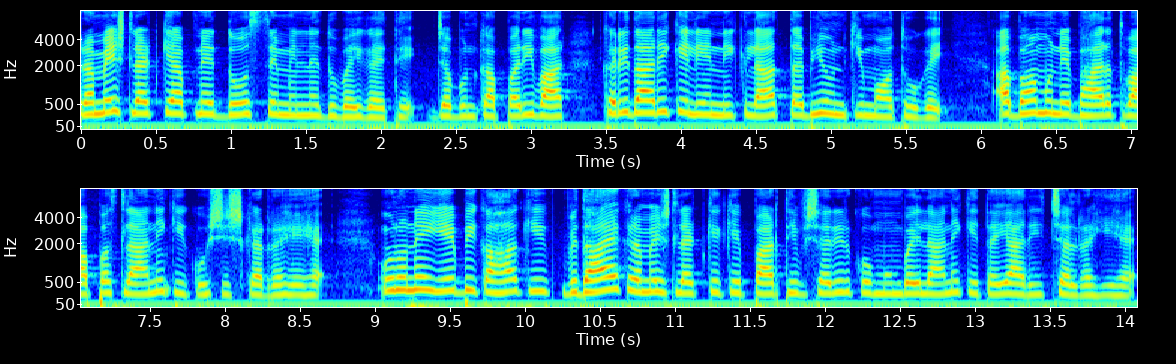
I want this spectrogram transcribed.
रमेश लटके अपने दोस्त से मिलने दुबई गए थे। जब उनका परिवार खरीदारी के लिए निकला, तभी उनकी मौत हो गई। अब हम उन्हें भारत वापस लाने की कोशिश कर रहे हैं। उन्होंने ये भी कहा कि विधायक रमेश लटके के पार्थिव शरीर को मुंबई लाने की तैयारी चल रही है।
